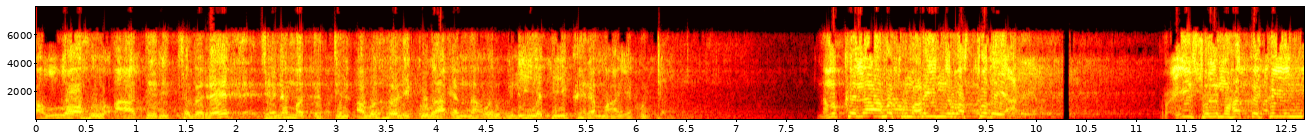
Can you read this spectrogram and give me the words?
അള്ളാഹു ആദരിച്ചവരെ ജനമധ്യത്തിൽ അവഹേളിക്കുക എന്ന ഒരു വലിയ ഭീകരമായ കുറ്റം. നമുക്കെല്ലാവർക്കും അറിയുന്ന വസ്തുതയാണ്. റയീസുൽ മുഹത്തക്കയും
